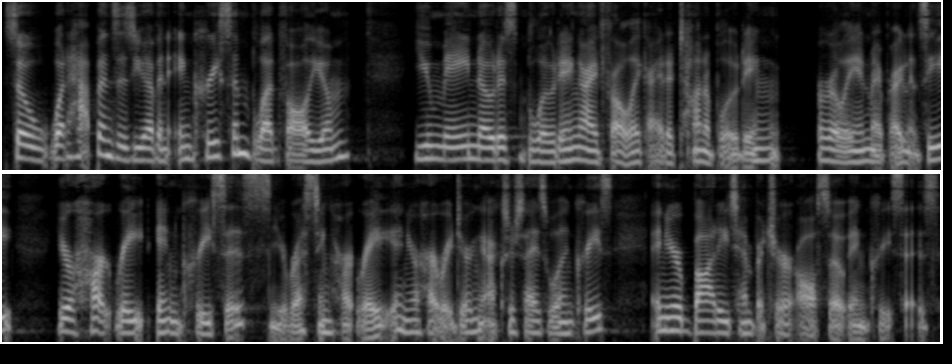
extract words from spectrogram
So, what happens is you have an increase in blood volume. You may notice bloating. I felt like I had a ton of bloating early in my pregnancy, your heart rate increases, your resting heart rate, and your heart rate during exercise will increase, and your body temperature also increases.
